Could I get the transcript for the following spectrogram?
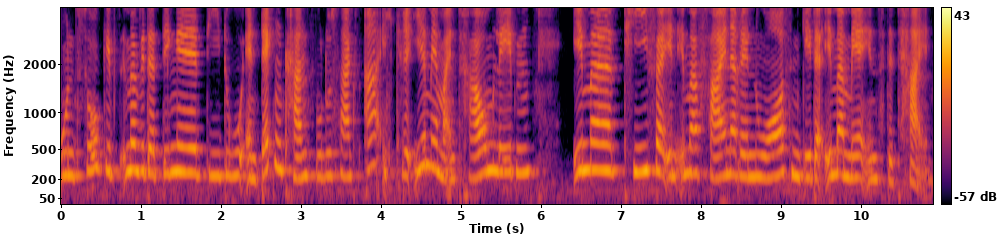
Und so gibt es immer wieder Dinge, die du entdecken kannst, wo du sagst, ah, ich kreiere mir mein Traumleben immer tiefer, in immer feinere Nuancen, geht er immer mehr ins Detail.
